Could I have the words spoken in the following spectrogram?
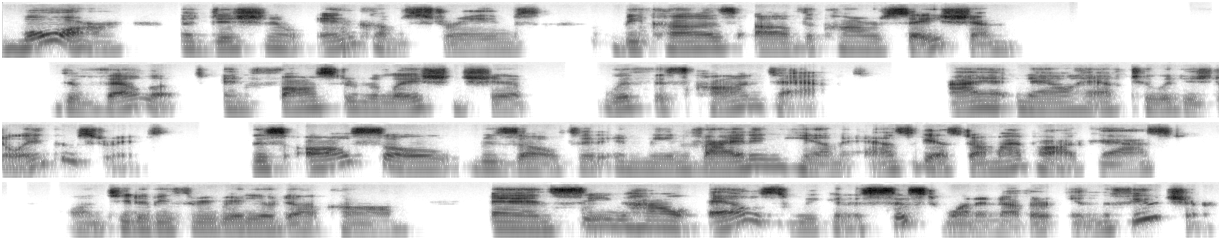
more additional income streams because of the conversation developed and fostered relationship with this contact. I now have two additional income streams. This also resulted in me inviting him as a guest on my podcast on tw3radio.com and seeing how else we can assist one another in the future.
